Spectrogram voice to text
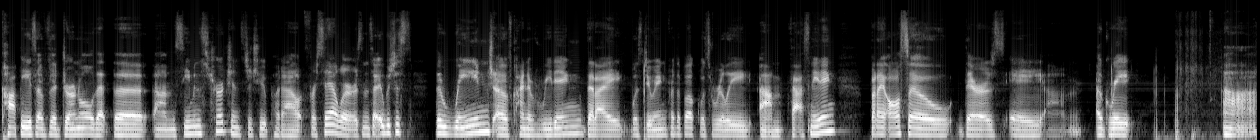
copies of the journal that the um, Seamen's Church Institute put out for sailors. And so it was just the range of kind of reading that I was doing for the book was really um, fascinating. But I also, there's a, um, a great uh,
